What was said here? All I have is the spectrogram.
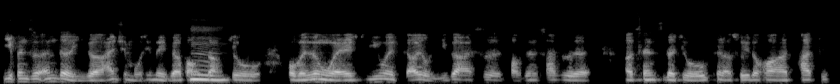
一分之 n 的一个安全模型的一个保障。就我们认为，因为只要有一个是保证它是呃诚实的就 OK 了，所以的话，它对。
